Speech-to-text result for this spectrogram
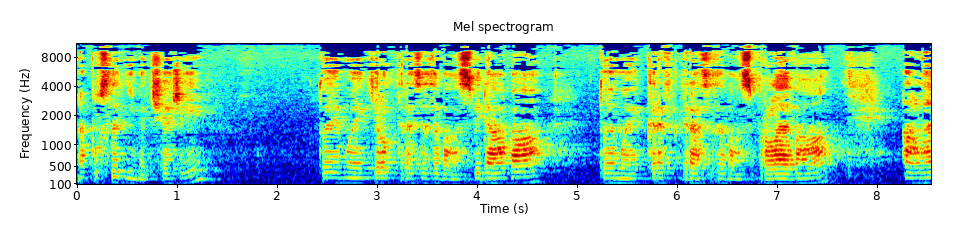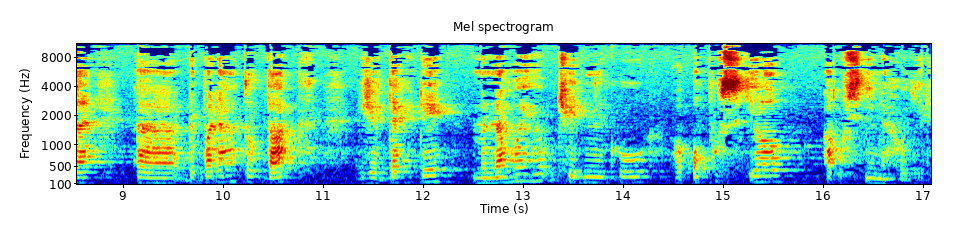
na poslední večeři. To je moje tělo, které se za vás vydává, to je moje krev, která se za vás prolévá, ale e, dopadá to tak, že tehdy mnoho jeho učedníků ho opustilo a už s ním nechodili.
